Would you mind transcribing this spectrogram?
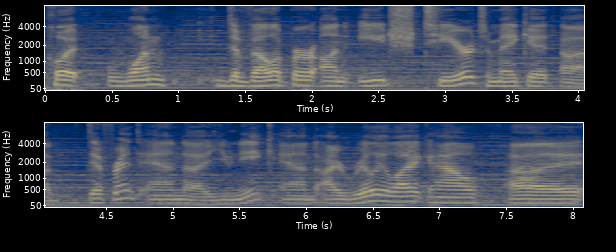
put one developer on each tier to make it uh, different and uh, unique, and I really like how uh,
